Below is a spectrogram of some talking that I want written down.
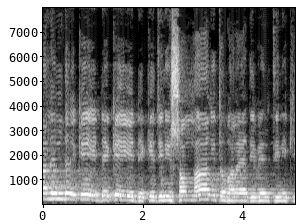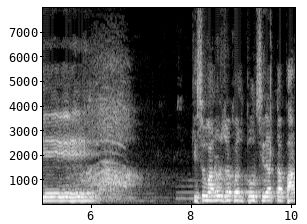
আলেমদেরকে ডেকে ডেকে যিনি সম্মানিত বানায় দিবেন, তিনি কে? কিছু মানুষ যখন পুল সিরাতটা পার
